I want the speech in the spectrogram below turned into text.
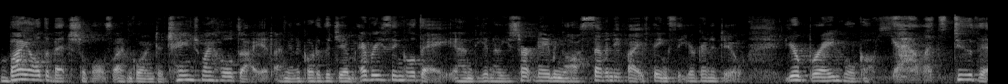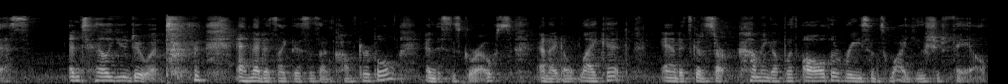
buy all the vegetables. I'm going to change my whole diet. I'm going to go to the gym every single day. And you know, you start naming off 75 things that you're going to do. Your brain will go, yeah, let's do this until you do it. and then it's like, this is uncomfortable and this is gross and I don't like it. And it's going to start coming up with all the reasons why you should fail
